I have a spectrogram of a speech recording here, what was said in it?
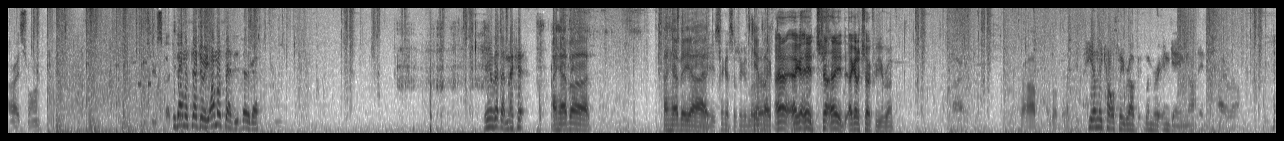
All right, Swan. What's your spec? He's almost dead, Dewey. Almost dead. There we go. Anyone got that mech hit? I have a. I have a. Uh, nice. I got such a good loadout. I, I got hey, ch- hey, I got a chug for you, Rob. Rob, I love that. He only calls me Rob when we're in game, not in IRL.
